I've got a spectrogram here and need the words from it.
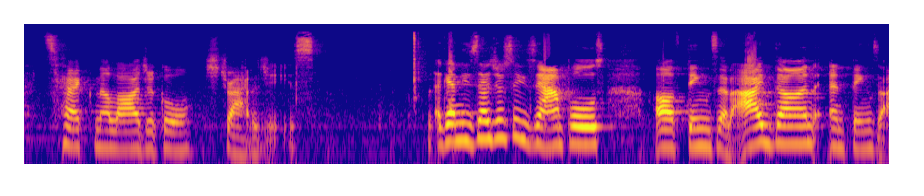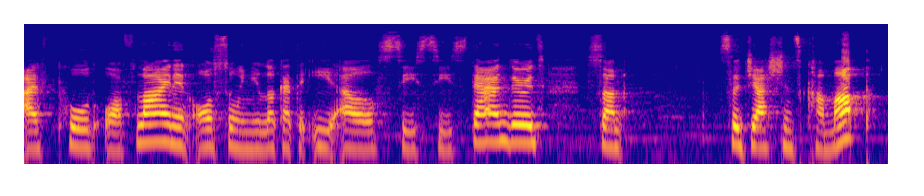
technological strategies. Again, these are just examples of things that I've done and things I've pulled offline. And also, when you look at the ELCC standards, some suggestions come up.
